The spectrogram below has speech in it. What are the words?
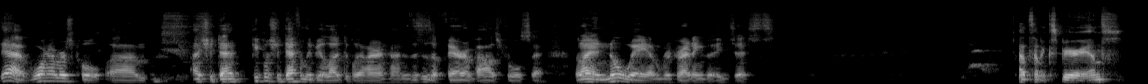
yeah, Warhammer's cool. Um, I should de- people should definitely be allowed to play Iron Hands. This is a fair and balanced rule set that I in no way am regretting that exists. That's an experience.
